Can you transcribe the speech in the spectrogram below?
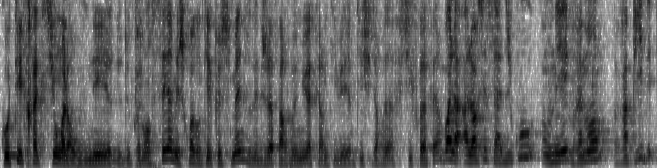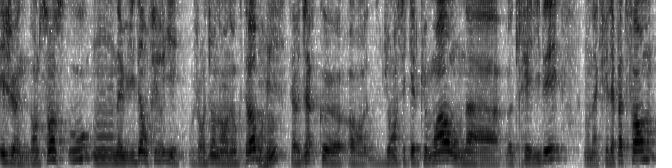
Côté traction, alors vous venez de, commencer, mais je crois qu'en quelques semaines, vous êtes déjà parvenu à faire un petit, un petit chiffre d'affaires Voilà, alors c'est ça. Du coup, on est vraiment rapide et jeune, dans le sens où on a eu l'idée en février. Aujourd'hui, on est en octobre. Mhm. Ça veut dire que euh, durant ces quelques mois, on a euh, créé l'idée, on a créé la plateforme,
